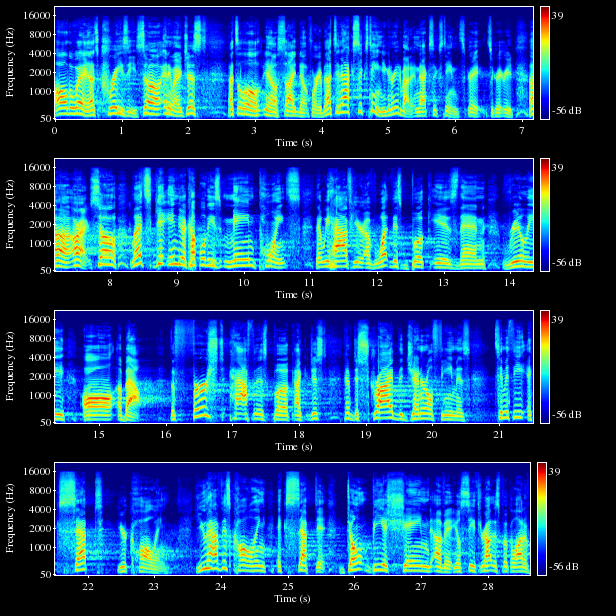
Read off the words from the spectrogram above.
all the way. That's crazy. So, anyway, just that's a little you know side note for you. But that's in Acts 16. You can read about it in Acts 16. It's great. It's a great read. Uh, all right, so let's get into a couple of these main points that we have here of what this book is then really all about. the first half of this book, I just kind of describe the general theme as Timothy, accept your calling. You have this calling, accept it. Don't be ashamed of it. You'll see throughout this book a lot of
